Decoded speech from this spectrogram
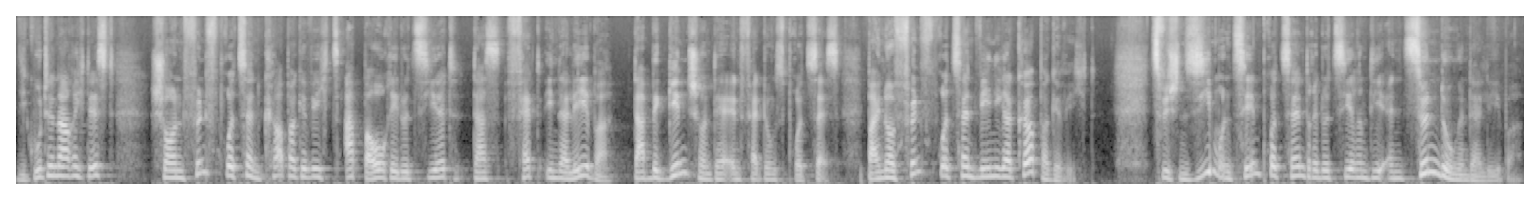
Die gute Nachricht ist, schon 5% Körpergewichtsabbau reduziert das Fett in der Leber. Da beginnt schon der Entfettungsprozess. Bei nur 5% weniger Körpergewicht. Zwischen 7 und 10% reduzieren die Entzündungen der Leber.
